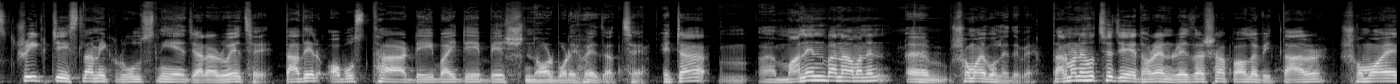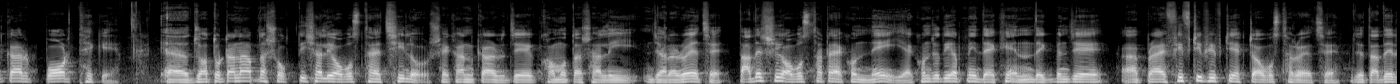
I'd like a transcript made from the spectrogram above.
স্ট্রিক্ট যে ইসলামিক রুলস নিয়ে যারা রয়েছে তাদের অবস্থা ডে বাই ডে বেশ নড়বড়ে হয়ে যাচ্ছে। এটা মানেন বা না মানেন সময় বলে দেবে। তার মানে হচ্ছে যে, ধরেন রেজা শাহ পাহলভি তার সময়কার পর থেকে যতটা না আপনার শক্তিশালী অবস্থায় ছিল, সেখানকার যে ক্ষমতাশালী যারা রয়েছে, তাদের সেই অবস্থাটা এখন নেই। এখন যদি আপনি দেখেন, দেখবেন যে প্রায় ফিফটি ফিফটি একটা অবস্থা রয়েছে, যে তাদের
